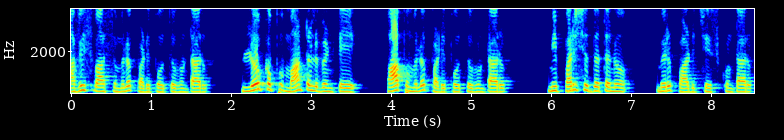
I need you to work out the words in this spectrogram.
అవిశ్వాసములో పడిపోతూ ఉంటారు. లోకపు మాటలు వింటే పాపములో పడిపోతూ ఉంటారు. మీ పరిశుద్ధతను మీరు పాడు చేసుకుంటారు.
